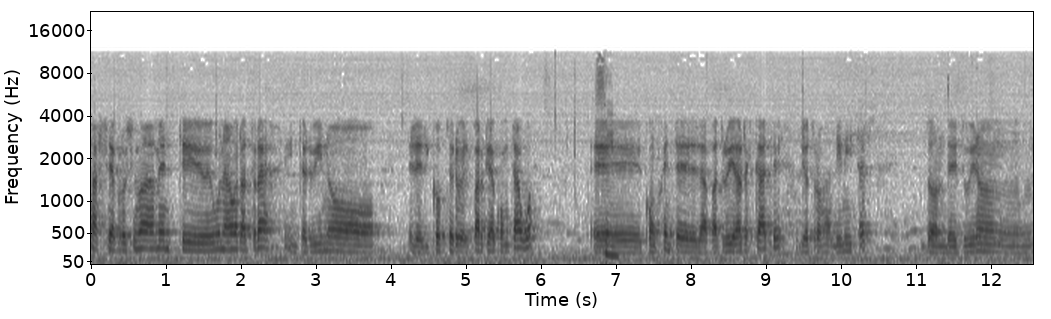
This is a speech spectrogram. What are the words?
hace aproximadamente una hora atrás intervino el helicóptero del Parque Aconcagua, eh, con gente de la patrulla de rescate y otros andinistas, donde tuvieron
